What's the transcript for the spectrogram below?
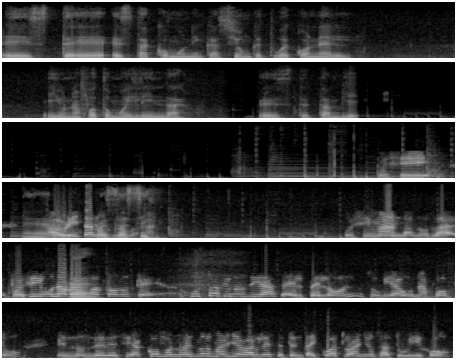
este, esta comunicación que tuve con él y una foto muy linda este también Pues sí, eh, ahorita nos pues lo así. Pues sí, mándanos. La, pues sí, un abrazo ¿Eh? a todos que justo hace unos días el pelón subía una foto en donde decía, ¿cómo no es normal llevarle 74 años a tu hijo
